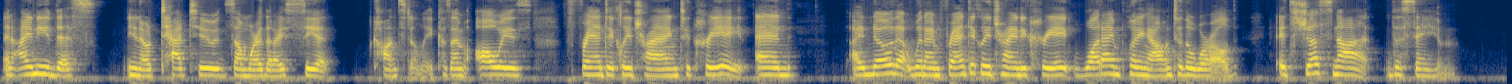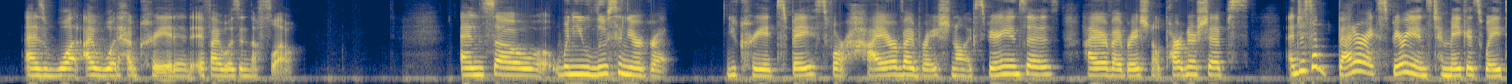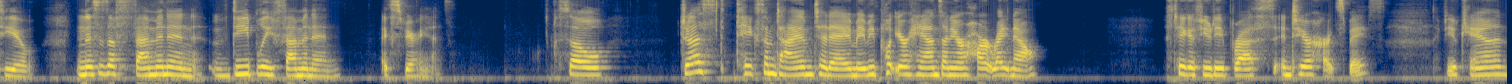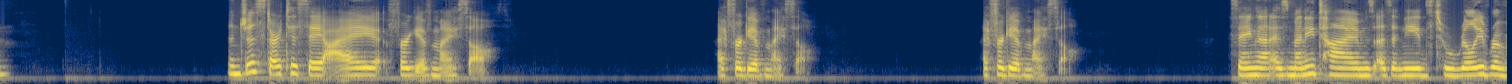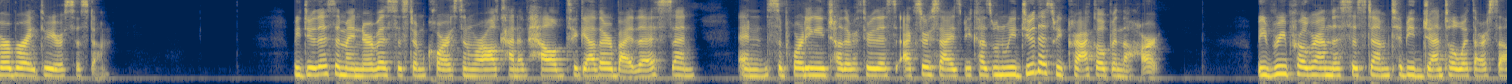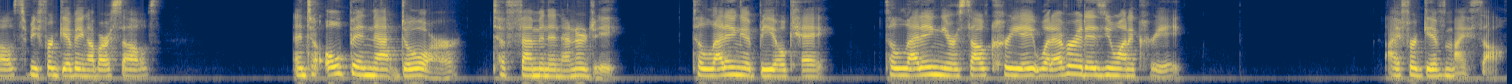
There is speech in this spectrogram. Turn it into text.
And I need this, you know, tattooed somewhere that I see it constantly because I'm always frantically trying to create. And I know that when I'm frantically trying to create what I'm putting out into the world, it's just not the same as what I would have created if I was in the flow. And so when you loosen your grip, you create space for higher vibrational experiences, higher vibrational partnerships, and just a better experience to make its way to you. And this is a feminine, deeply feminine experience. So just take some time today, maybe put your hands on your heart right now. Just take a few deep breaths into your heart space, if you can. And just start to say, I forgive myself. I forgive myself. I forgive myself. Saying that as many times as it needs to really reverberate through your system. We do this in my nervous system course, and we're all kind of held together by this and, and supporting each other through this exercise because when we do this, we crack open the heart. We reprogram the system to be gentle with ourselves, to be forgiving of ourselves, and to open that door to feminine energy to letting it be okay, to letting yourself create whatever it is you want to create. I forgive myself.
